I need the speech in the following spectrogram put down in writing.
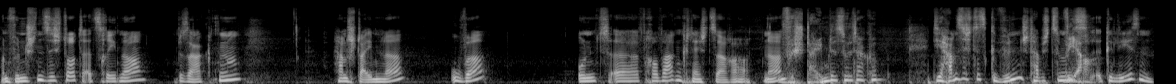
und wünschen sich dort als Redner besagten Herrn Steimler, Uwe und äh, Frau Wagenknecht, Sarah. Ne? Uwe Steimle soll da kommen? Die haben sich das gewünscht, habe ich zumindest Wer? gelesen.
